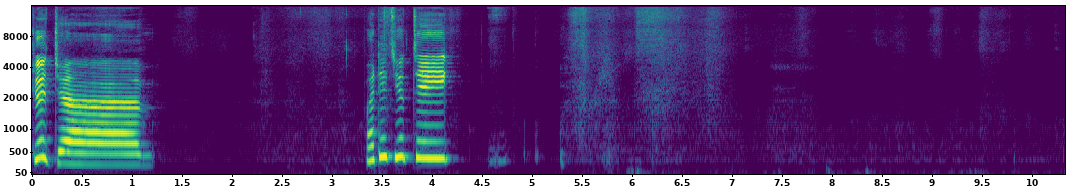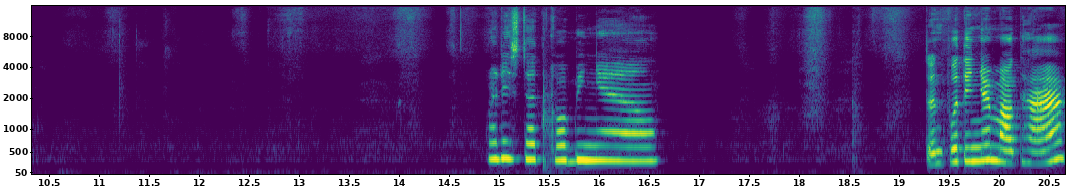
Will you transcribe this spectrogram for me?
Good job. What did you take? What is that, Kobe Don't put in your mouth, huh?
